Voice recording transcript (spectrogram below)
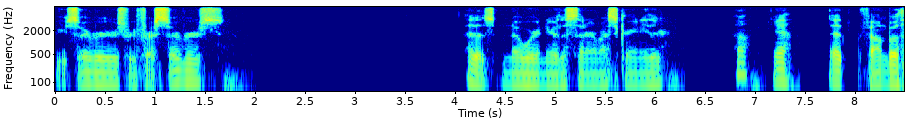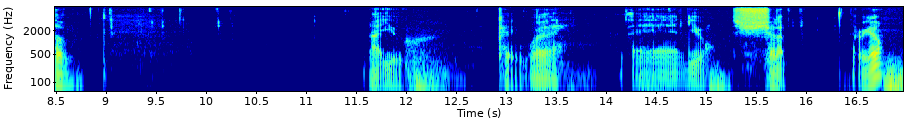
View servers, refresh servers. That is nowhere near the center of my screen either. Oh, yeah, it found both of them. Not you. Okay, way. And you. Shut up. There we go.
